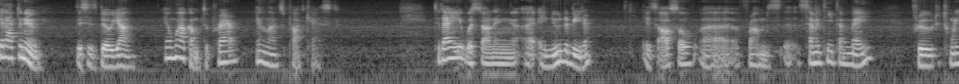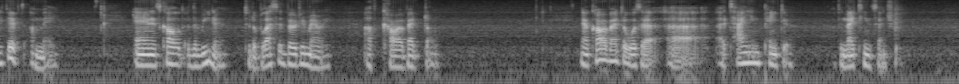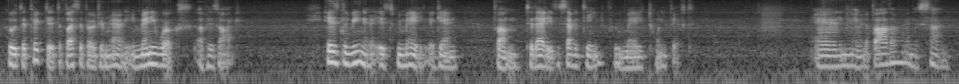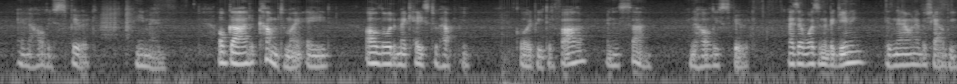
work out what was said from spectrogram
Good afternoon. This is Bill Young, and welcome to Prayer and Lunch Podcast. Today we're starting a, a new Novena. It's also uh, from 17th of May through the 25th of May, and it's called the Novena to the Blessed Virgin Mary of Caravaggio. Now, Caravaggio was a, a Italian painter of the 19th century who depicted the Blessed Virgin Mary in many works of his art. His Novena is to be made again from today, the 17th, through May 25th. And in the name of the Father, and the Son, and the Holy Spirit. Amen. O God, come to my aid. O Lord, make haste to help me. Glory be to the Father, and His Son, and the Holy Spirit, as it was in the beginning, is now, and ever shall be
